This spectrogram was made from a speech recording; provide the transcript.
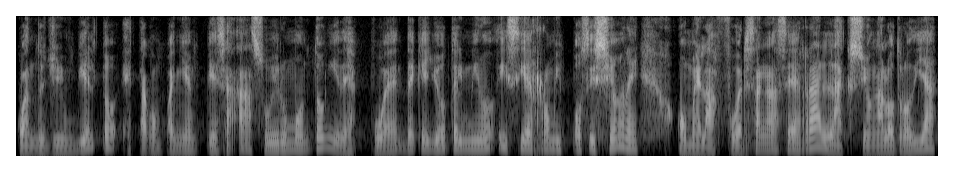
Cuando yo invierto, esta compañía empieza a subir un montón y después de que yo termino y cierro mis posiciones o me las fuerzan a cerrar, la acción al otro día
